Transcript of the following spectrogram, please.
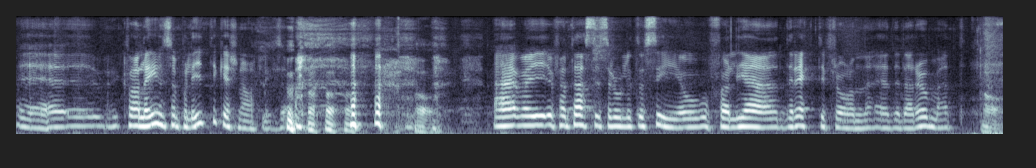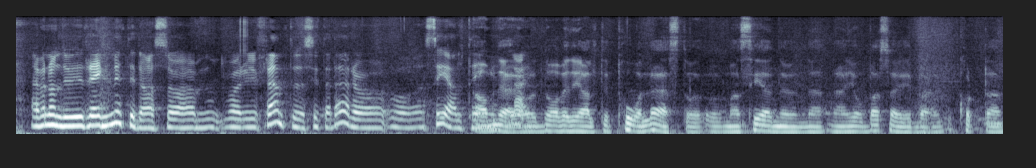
eh, kvala in som politiker snart. Liksom. Ja, Det var fantastiskt roligt att se och, följa direkt ifrån eh, det där rummet. ja. Även om det är regnigt idag så mm, var det ju fränt att sitta där och, och se allting Ja, men det är. Och David är alltid påläst och, och man ser nu när, när han jobbar så är det bara korta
